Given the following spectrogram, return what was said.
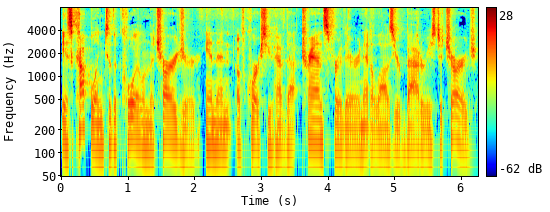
is coupling to the coil in the charger. And then, of course, you have that transfer there and it allows your batteries to charge.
